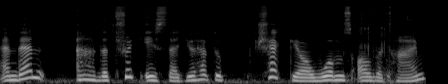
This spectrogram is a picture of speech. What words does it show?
And then uh, the trick is that you have to check your worms all the time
